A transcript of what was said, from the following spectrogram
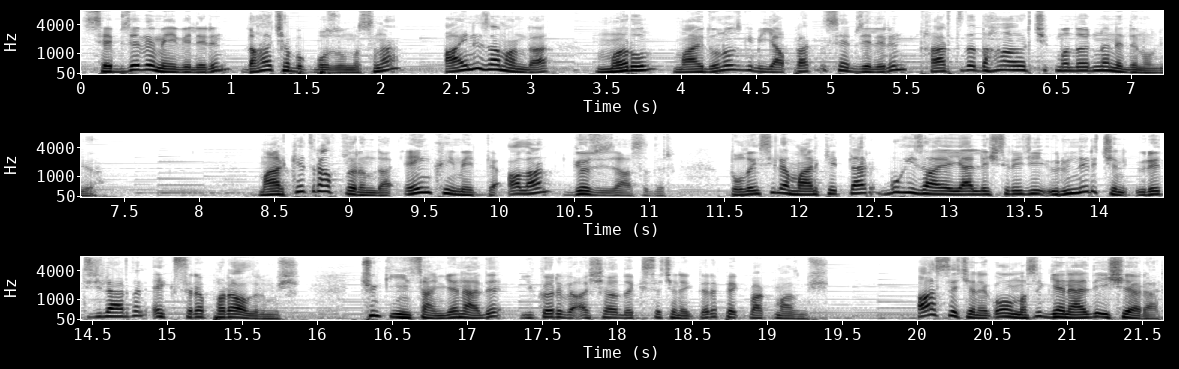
sebze ve meyvelerin daha çabuk bozulmasına, aynı zamanda marul, maydanoz gibi yapraklı sebzelerin tartıda daha ağır çıkmalarına neden oluyor. Market raflarında en kıymetli alan göz hizasıdır. Dolayısıyla marketler bu hizaya yerleştireceği ürünler için üreticilerden ekstra para alırmış. Çünkü insan genelde yukarı ve aşağıdaki seçeneklere pek bakmazmış. Az seçenek olması genelde işe yarar.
